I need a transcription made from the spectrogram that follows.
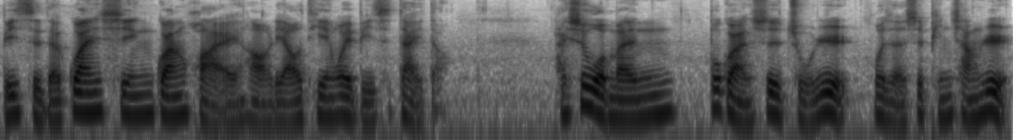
彼此的关心关怀，好聊天，为彼此代祷。还是我们不管是主日或者是平常日，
